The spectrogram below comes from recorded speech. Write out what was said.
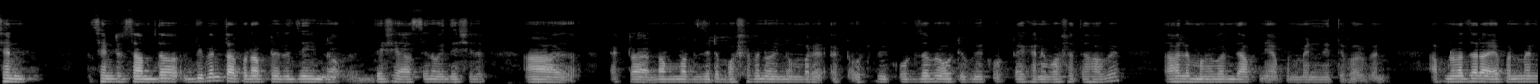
সেন্ট সেন্টার চাপ দিবেন, তারপর আপনারা যেই দেশে আছেন, ওই দেশের একটা নম্বর যেটা বসাবেন, ওই নম্বরের একটা ওটিপি কোড যাবে ওটিপি কোডটা এখানে বসাতে হবে। তাহলে মনে করেন যে আপনি অ্যাপয়েন্টমেন্ট নিতে পারবেন। আপনারা যারা অ্যাপয়েন্টমেন্ট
